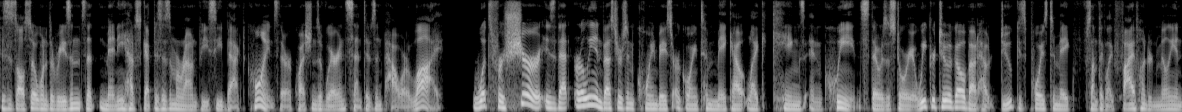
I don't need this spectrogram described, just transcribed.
This is also one of the reasons that many have skepticism around VC backed coins. There are questions of where incentives and power lie. What's for sure is that early investors in Coinbase are going to make out like kings and queens. There was a story a week or two ago about how Duke is poised to make something like $500 million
